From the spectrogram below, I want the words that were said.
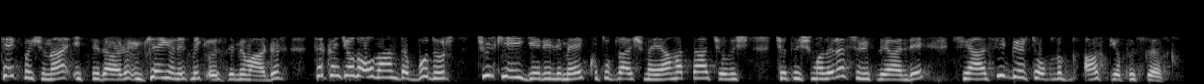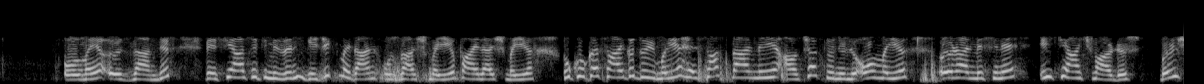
tek başına iktidarı ülkeyi yönetmek özlemi vardır. Sakıncalı olan da budur. Türkiye'yi gerilime, kutuplaşmaya hatta çalış, çatışmalara sürükleyen de siyasi bir toplum altyapısı olmaya özlemdir ve siyasetimizin gecikmeden uzlaşmayı, paylaşmayı, hukuka saygı duymayı, hesap vermeyi, alçak gönüllü olmayı öğrenmesine ihtiyaç vardır. Barış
